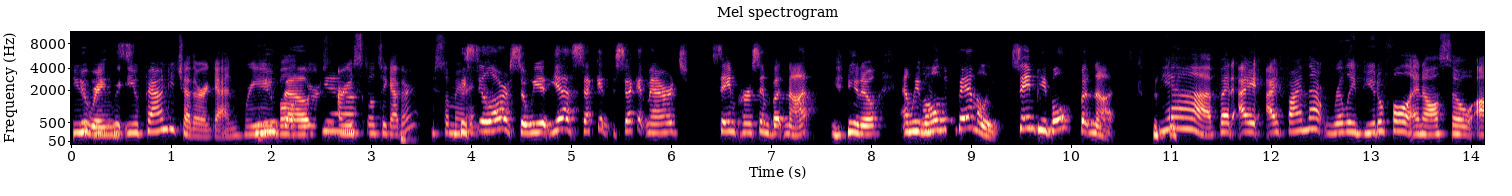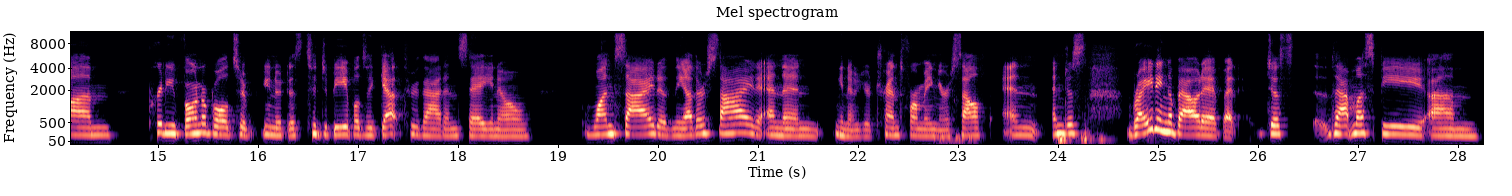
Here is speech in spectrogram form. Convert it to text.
you, rings. You, you found each other again. Were you? Both, yeah. Are you still together? You still married? We still are. So we, yeah, second second marriage, same person, but not. You know, and we have a whole new family, same people, but not. yeah, but I I find that really beautiful and also um pretty vulnerable to you know just to, to be able to get through that and say you know one side and the other side and then you know you're transforming yourself and and just writing about it but just that must be um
